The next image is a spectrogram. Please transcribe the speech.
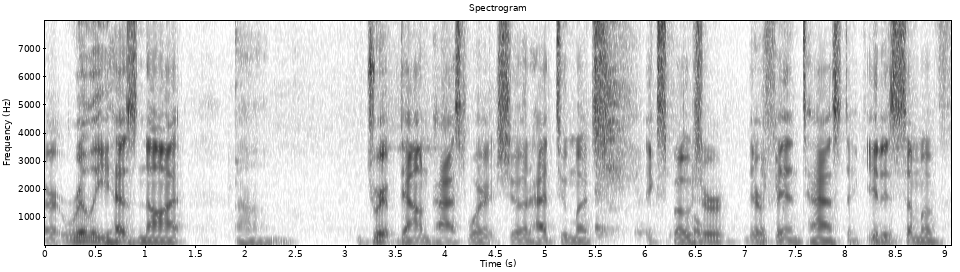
or really has not um, dripped down past where it should, had too much exposure, they're thank you. fantastic. It is some of,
